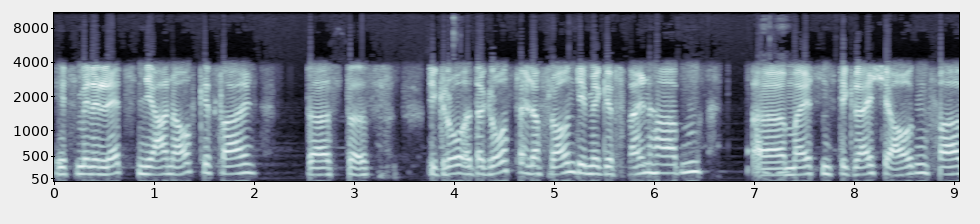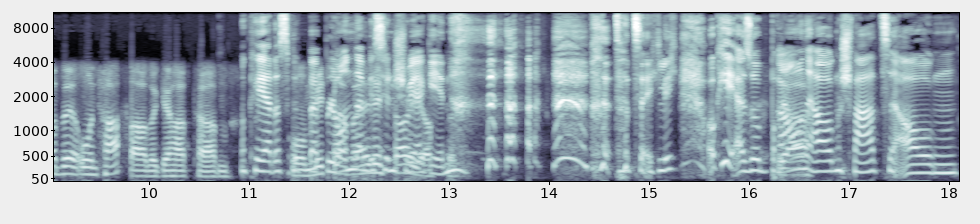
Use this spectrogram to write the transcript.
ist mir in den letzten Jahren aufgefallen, dass das die Gro der Großteil der Frauen, die mir gefallen haben, äh, meistens die gleiche Augenfarbe und Haarfarbe gehabt haben. Okay, ja, das wird Und bei Blonden ein bisschen schwer gehen. Tatsächlich. Okay, also braune Ja. Augen, schwarze Augen,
